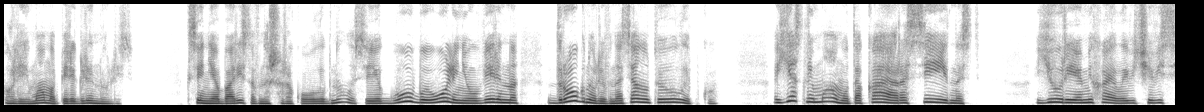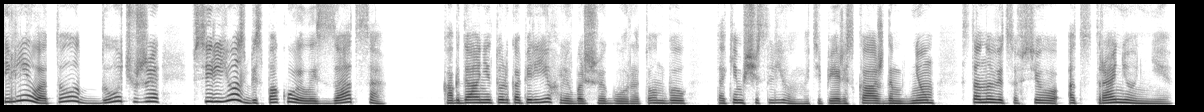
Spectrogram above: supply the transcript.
Оля и мама переглянулись. Ксения Борисовна широко улыбнулась, и губы Оли неуверенно дрогнули в натянутую улыбку. Если маму такая рассеянность Юрия Михайловича веселила, то дочь уже всерьез беспокоилась за отца. Когда они только переехали в большой город, он был таким счастливым, и теперь с каждым днем становится все отстраненнее.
